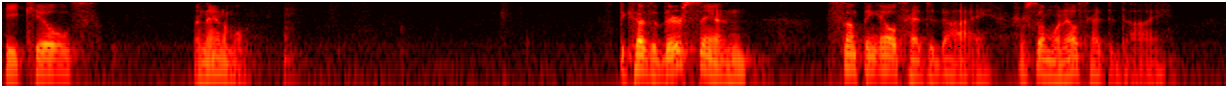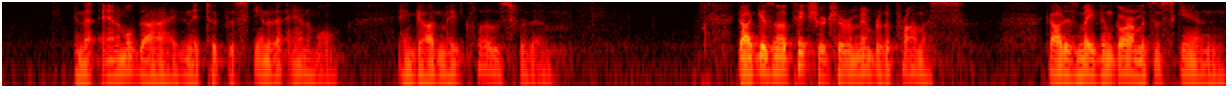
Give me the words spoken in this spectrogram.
He kills an animal. Because of their sin, something else had to die, or someone else had to die. And that animal died, and they took the skin of that animal, and God made clothes for them. God gives them a picture to remember the promise. God has made them garments of skin.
